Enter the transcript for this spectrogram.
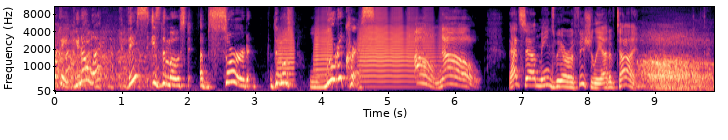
Okay, you know what? This is the most absurd, the most ludicrous. Oh, no! That sound means we are officially out of time. Oh.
